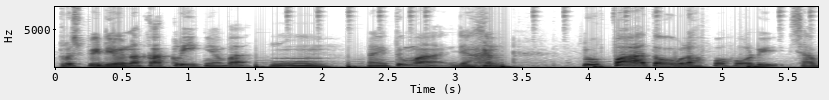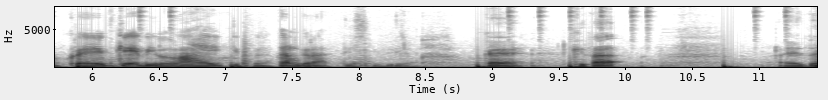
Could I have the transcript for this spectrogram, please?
terus videonya kakliknya pak, Mm-mm. Nah itu mah jangan lupa atau ulah poho di subscribe kayak di like gitu kan gratis gitu ya. oke kita eh, itu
